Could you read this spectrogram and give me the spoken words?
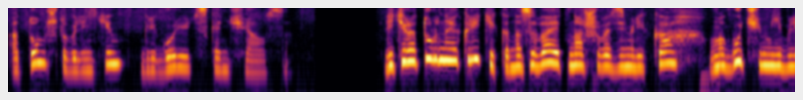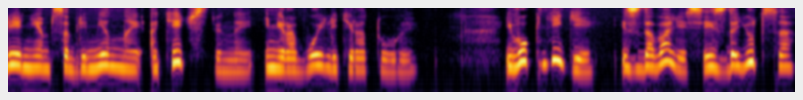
о том, что Валентин Григорьевич скончался. Литературная критика называет нашего земляка могучим явлением современной отечественной и мировой литературы. Его книги издавались и издаются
